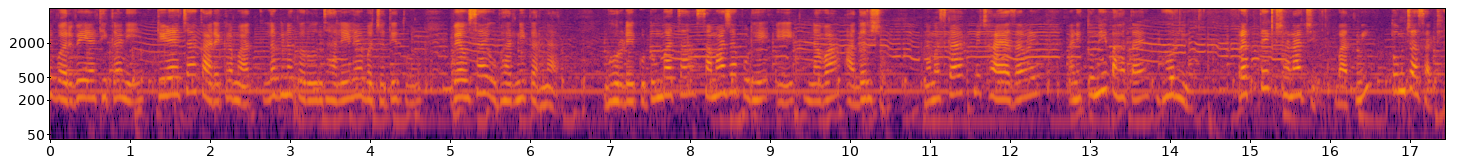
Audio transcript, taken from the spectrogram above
वरवे या ठिकाणी टिळ्याच्या कार्यक्रमात लग्न करून झालेल्या बचतीतून व्यवसाय उभारणी करणार. भोरडे कुटुंबाचा समाजापुढे एक नवा आदर्श. नमस्कार मी छाया जावळे आणि तुम्ही पाहताय भोर न्यूज. प्रत्येक क्षणाची बातमी तुमच्यासाठी.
